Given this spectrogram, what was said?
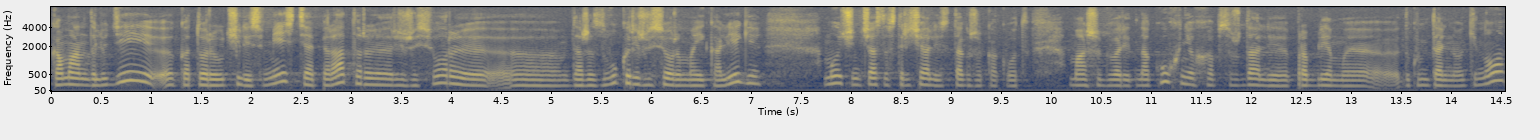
команда людей, э, которые учились вместе, операторы, режиссеры, э, даже звукорежиссеры, мои коллеги – мы очень часто встречались так же, как вот Маша говорит, на кухнях, обсуждали проблемы э, документального кино,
